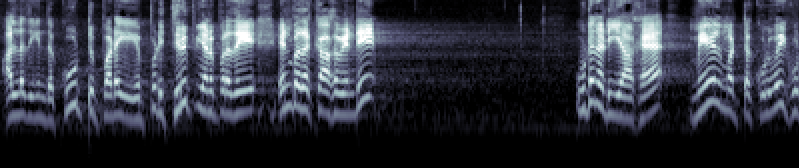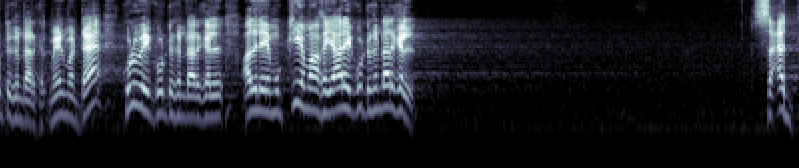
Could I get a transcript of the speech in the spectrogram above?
அல்லது இந்த கூட்டுப்படையை எப்படி திருப்பி அனுப்புறது என்பதற்காக வேண்டி உடனடியாக மேல்மட்ட குழுவை கூட்டுகின்றார்கள். மேல்மட்ட குழுவை கூட்டுகின்றார்கள். அதிலே முக்கியமாக யாரை கூட்டுகின்றார்கள்? சஅத்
